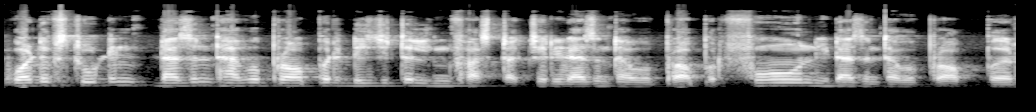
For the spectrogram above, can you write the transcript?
what if student doesn't have a proper digital infrastructure? He doesn't have a proper phone he doesn't have a proper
